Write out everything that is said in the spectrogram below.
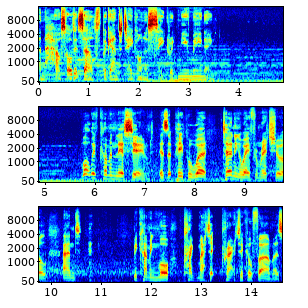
and the household itself began to take on a sacred new meaning. What we've commonly assumed is that people were turning away from ritual and becoming more pragmatic, practical farmers.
